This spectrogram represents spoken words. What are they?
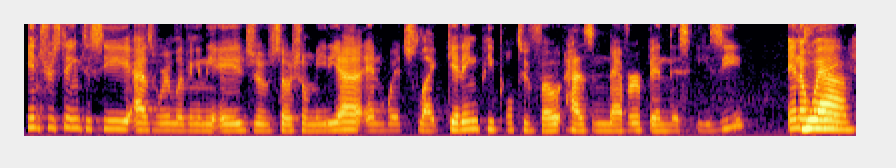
interesting to see as we're living in the age of social media in which like getting people to vote has never been this easy in a yeah way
